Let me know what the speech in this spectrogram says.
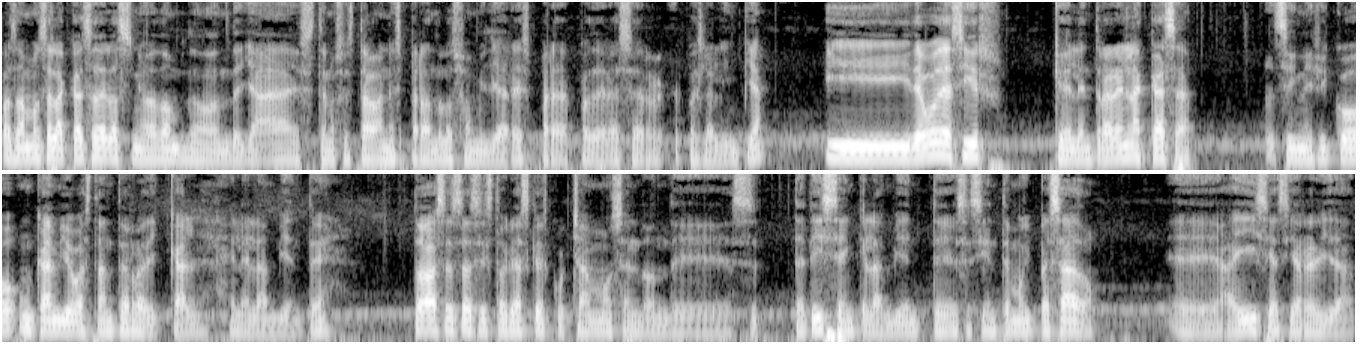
Pasamos a la casa de la señora donde ya este, nos estaban esperando los familiares para poder hacer pues la limpia. Y debo decir que el entrar en la casa significó un cambio bastante radical en el ambiente. Todas esas historias que escuchamos en donde te dicen que el ambiente se siente muy pesado, eh, ahí se hacía realidad.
